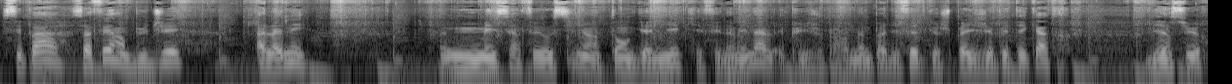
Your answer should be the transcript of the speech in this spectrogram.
C'est pas, ça fait un budget à l'année mais ça fait aussi un temps gagné qui est phénoménal. Et puis je parle même pas du fait que je paye GPT-4, bien sûr.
